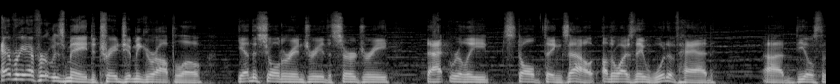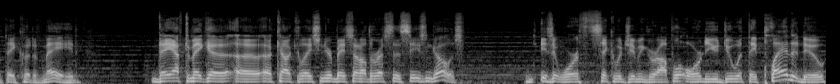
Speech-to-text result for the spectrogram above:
every effort was made to trade Jimmy Garoppolo. He had the shoulder injury, the surgery. That really stalled things out. Otherwise, they would have had uh, deals that they could have made. They have to make a, a, a calculation here based on how the rest of the season goes is it worth sticking with Jimmy Garoppolo, or do you do what they plan to do,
